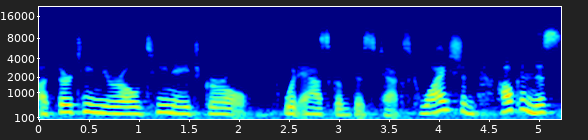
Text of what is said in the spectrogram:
a 13-year-old teenage girl would ask of this text? Why should, how can this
